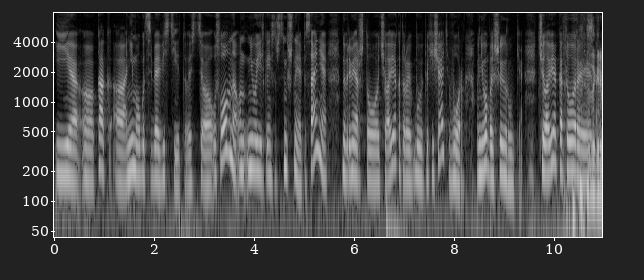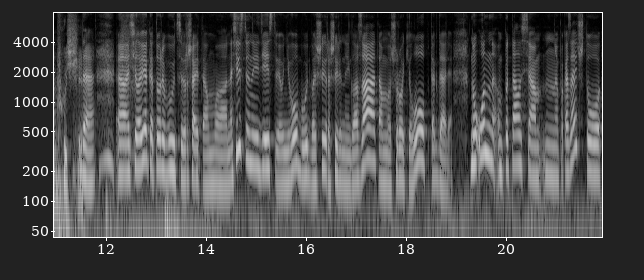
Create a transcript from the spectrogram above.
и как они могут себя вести. То есть, условно, он, у него есть, конечно, смешные описания, например, что человек, который будет похищать, вор, у него большие руки. Человек, который... Загребущий. Да. Человек, который будет совершать там насильственные действия, у него будут большие расширенные глаза, там широкий лоб и так далее. Но он пытался показать, что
